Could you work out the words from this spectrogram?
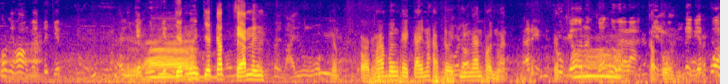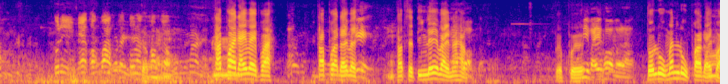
พวกนี้ห้องแม่จะเจ็ดเจ็ดหมื่นเจ็ดเจ็ดหมื่นเจ็ดกับแสนหนึ่ง ครับออกมาเบิ้งไกลๆนะครับ โดยทีมงานพอหนวด อันนี้ลูกเดียวอันนั้นสองลูกอะไรล่ะครับผม ได้เดียนกว่าตัวนี้แม่ท้องว่างตัวนั้นท้องเดียวทับพ่อใดไว้พ่อทับพ่อใดไว้ทับสติงเล่ไว้นะครับเผลอมีใบพ่อมาละๆตัวลูกมันลูกพ่อใดพ่อ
